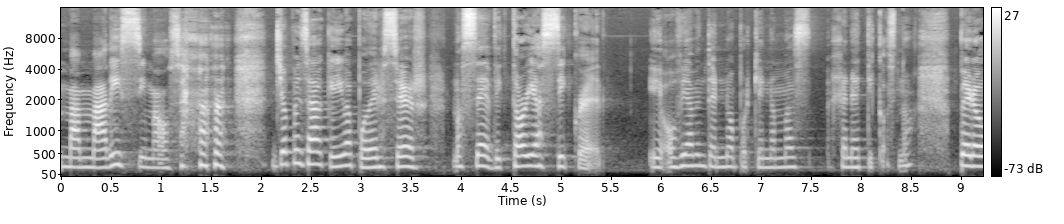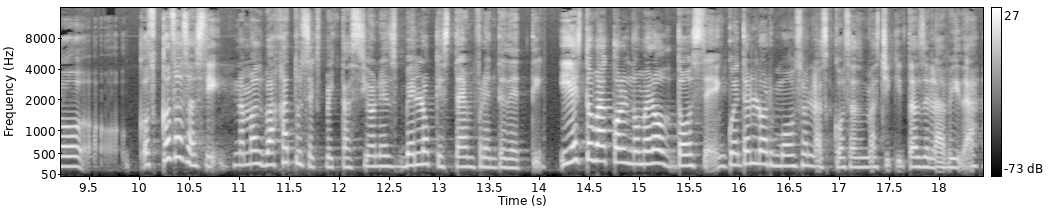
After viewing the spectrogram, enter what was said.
mamadísima, o sea, yo pensaba que iba a poder ser, no sé, Victoria's Secret. Y obviamente no, porque nada más genéticos, ¿no? Pero cosas así, nada más baja tus expectaciones, ve lo que está enfrente de ti. Y esto va con el número 12, encuentra lo hermoso en las cosas más chiquitas de la vida.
